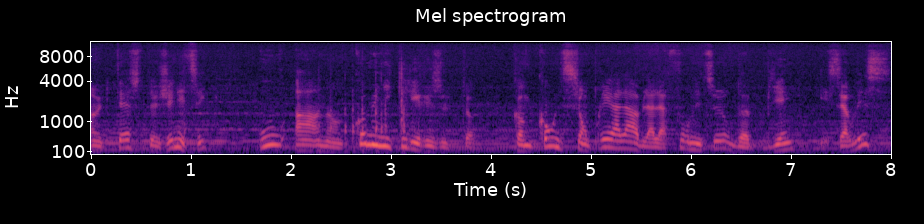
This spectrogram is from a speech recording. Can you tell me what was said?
un test génétique ou à en, communiquer les résultats comme condition préalable à la fourniture de biens et services,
